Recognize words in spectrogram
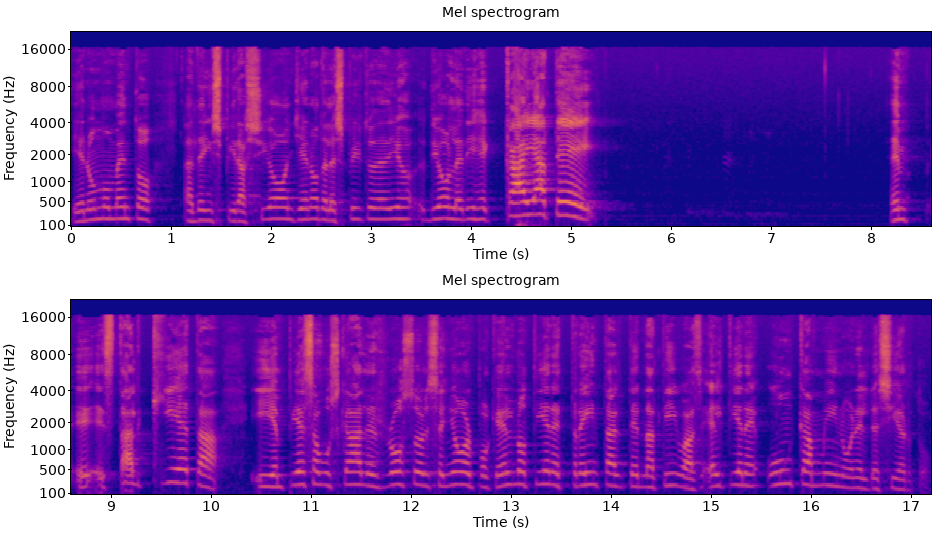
Y en un momento de inspiración lleno del Espíritu de Dios, Dios le dije, cállate, en, eh, estar quieta y empieza a buscar el rostro del Señor porque Él no tiene 30 alternativas, Él tiene un camino en el desierto.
